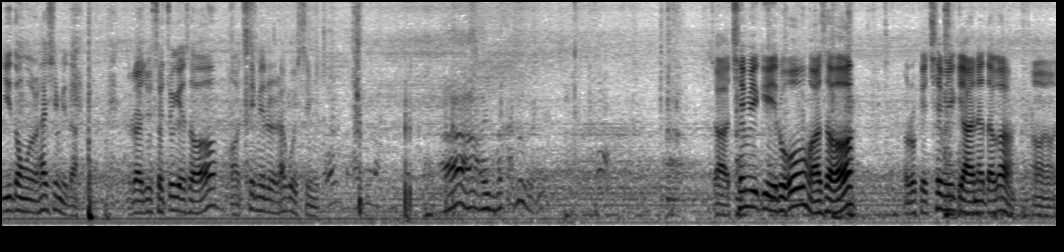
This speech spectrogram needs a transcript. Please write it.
이동을 하십니다. 그래가지고 저쪽에서 어, 채밀을 하고 있습니다. 아, 아, 이거 뭐? 자, 채밀기로 와서 이렇게 채밀기 안에다가 어,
